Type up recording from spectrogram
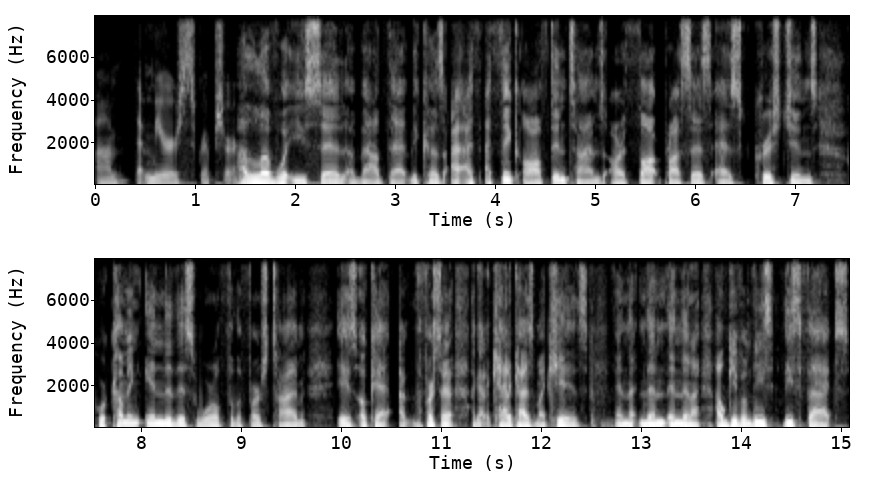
um, that mirrors scripture. I love what you said about that because I, I think oftentimes our thought process as Christians who are coming into this world for the first time is okay. I, the first time I got to catechize my kids, and, th- and then and then I, I'll give them these these facts,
